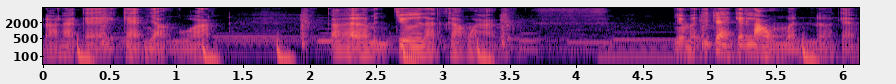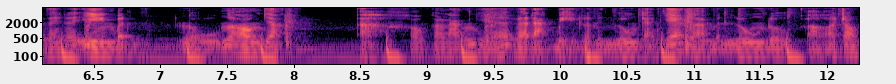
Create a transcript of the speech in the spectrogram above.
Đó là cái cảm nhận của anh. Có thể là mình chưa thành công hẳn. Nhưng mà ít ra cái lòng mình nó cảm thấy nó yên bình ngủ ngon giấc không có lắng gì hết. Và đặc biệt là mình luôn cảm giác là mình luôn được ở trong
